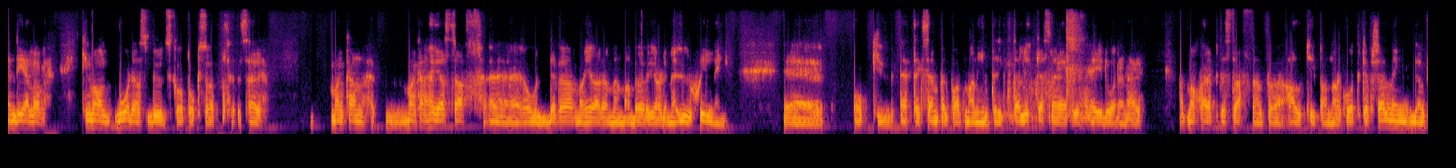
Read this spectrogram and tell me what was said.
en del av kriminalvårdens budskap också att här, man, kan, man kan höja straff eh, och det behöver man göra men man behöver göra det med urskiljning. Eh, och ett exempel på att man inte riktigt har lyckats med är ju då den här att man skärpte straffen för all typ av narkotikaförsäljning den 1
